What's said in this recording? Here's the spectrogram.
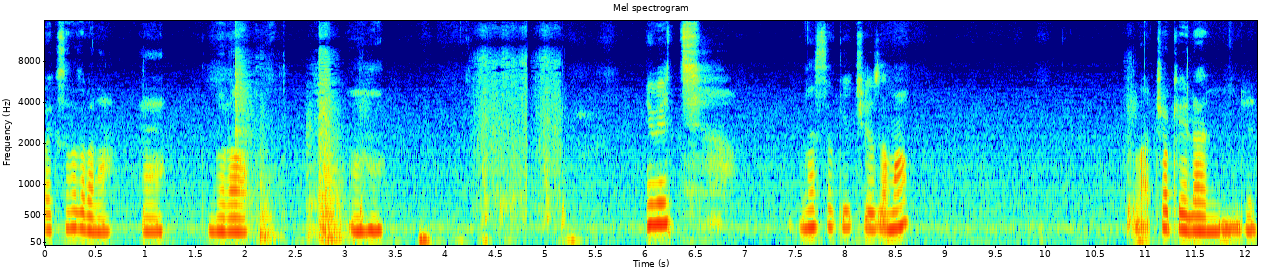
Şşt, baksanıza bana. He, bunları. Evet. Nasıl geçiyor zaman? Valla çok eğlenceli.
